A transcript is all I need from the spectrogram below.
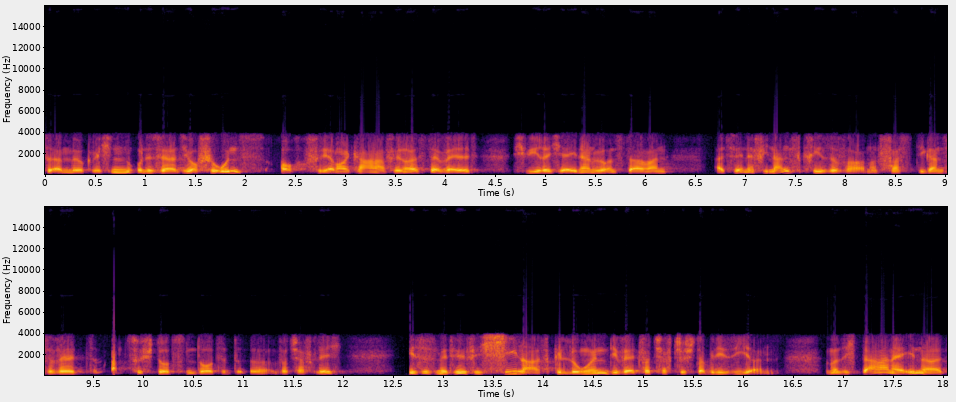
zu ermöglichen. Und es wäre natürlich auch für uns, auch für die Amerikaner, für den Rest der Welt schwierig. Erinnern wir uns daran, als wir in der Finanzkrise waren und fast die ganze Welt abzustürzen dort äh, wirtschaftlich, ist es mit Hilfe Chinas gelungen, die Weltwirtschaft zu stabilisieren. Wenn man sich daran erinnert,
